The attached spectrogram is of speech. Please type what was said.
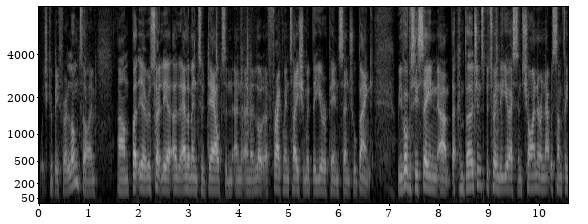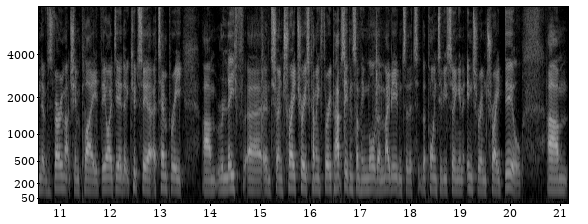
which could be for a long time. Um, but yeah, was certainly an element of doubt and, and, and, a lot of fragmentation with the European Central Bank. We've obviously seen um, a convergence between the US and China, and that was something that was very much in play. The idea that you could see a, a temporary um, relief uh, and, and, trade treaties coming through, perhaps even something more than maybe even to the, the point of you seeing an interim trade deal. Um,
